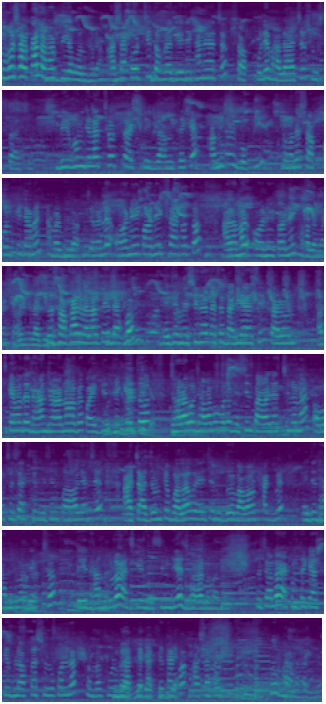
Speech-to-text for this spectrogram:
শুভ সকাল আমার প্রিয় বন্ধুরা। আশা করছি তোমরা যে যেখানে আছো সকলে ভালো আছো সুস্থ আছো। বীরভূম জেলার ছোট্ট একটি গ্রাম থেকে আমি তো গোপী। তোমাদের সকলকে জানাই আমার ব্লগ চ্যানেলে অনেক অনেক স্বাগত আর আমার অনেক অনেক ভালোবাসা। তো সকালবেলাতেই দেখো এই যে মেশিনের কাছে দাঁড়িয়ে আছি কারণ আজকে আমাদের ধান ঝরানো হবে। কয়েকদিন থেকে তো ঝরাবো ঝরাবো বলে মেশিন পাওয়া যাচ্ছিল না। অবশেষে আজকে মেশিন পাওয়া গেছে। আর চারজনকে বলা হয়েছে রুদ্র বাবাও থাকবে। এই যে ধানগুলো দেখছ এই ধানগুলো আজকে মেশিন দিয়ে ঝরানো হবে। তো চলো এখন থেকে আজকে ব্লগটা শুরু করলাম। তোমরা ফুল ব্লগটা দেখতে থাকো। আশা করছি খুব ভালো লাগবে।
